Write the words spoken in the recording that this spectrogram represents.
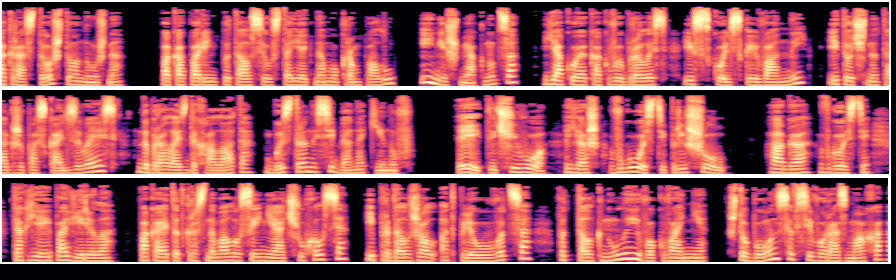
Как раз то, что нужно. Пока парень пытался устоять на мокром полу и не шмякнуться, я кое-как выбралась из скользкой ванной и, точно так же поскальзываясь, добралась до халата, быстро на себя накинув. «Эй, ты чего? Я ж в гости пришел!» «Ага, в гости. Так я и поверила пока этот красноволосый не очухался и продолжал отплевываться, подтолкнула его к ванне, чтобы он со всего размаха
